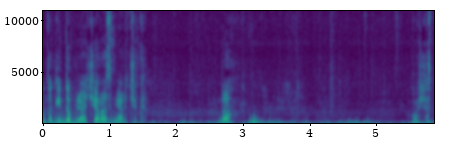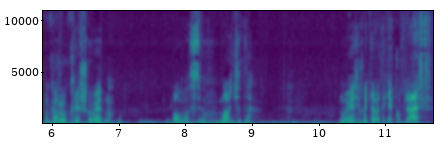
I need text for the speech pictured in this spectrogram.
Ну такий добрячий розмірчик. Да? Ось зараз покажу кришу видно. Повністю, бачите. Ну якщо хоча б таке купляєш,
